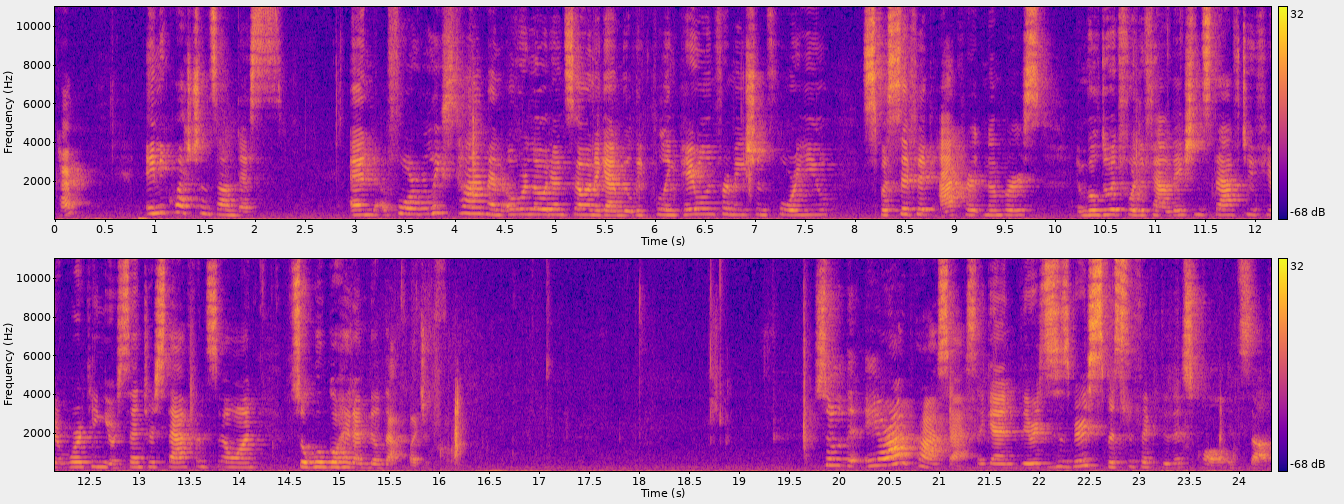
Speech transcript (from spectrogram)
Okay? Any questions on this? And for release time and overload and so on, again, we'll be pulling payroll information for you, specific, accurate numbers, and we'll do it for the foundation staff too if you're working, your center staff, and so on. So we'll go ahead and build that budget. So the ARI process, again, there is, this is very specific to this call itself.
